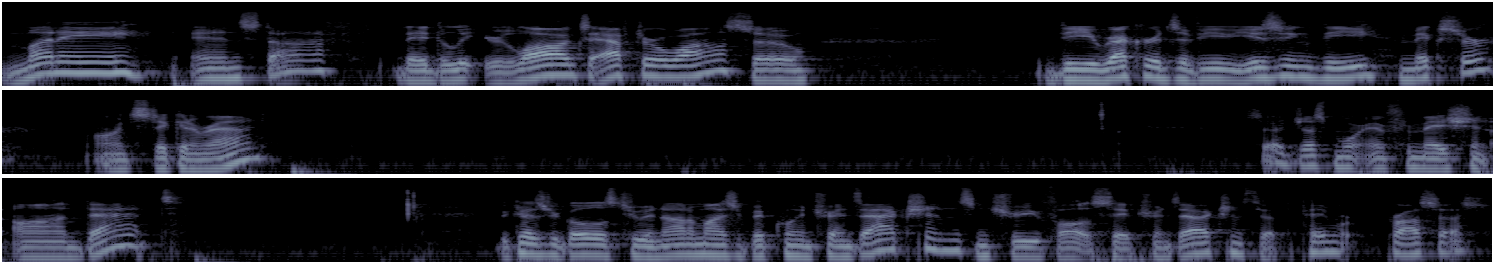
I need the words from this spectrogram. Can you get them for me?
money and stuff. They delete your logs after a while, so the records of you using the mixer aren't sticking around. So, just more information on that. Because your goal is to anonymize your Bitcoin transactions, ensure you follow safe transactions throughout the payment process.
